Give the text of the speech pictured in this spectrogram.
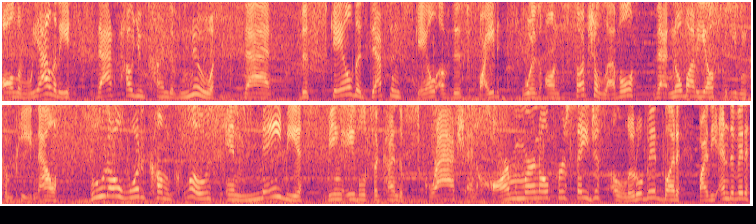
all of reality, that's how you kind of knew that the scale, the depth and scale of this fight was on such a level that nobody else could even compete. Now, Budo would come close in maybe being able to kind of scratch and harm Murno per se, just a little bit, but by the end of it,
